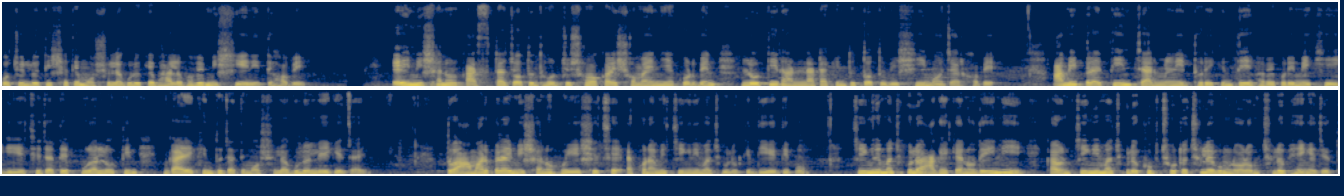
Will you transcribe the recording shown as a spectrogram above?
কচুর লতির সাথে মশলাগুলোকে ভালোভাবে মিশিয়ে নিতে হবে। এই মিশানোর কাজটা যত ধৈর্য সহকারে সময় নিয়ে করবেন, লতি রান্নাটা কিন্তু তত বেশিই মজার হবে। আমি প্রায় তিন চার মিনিট ধরে কিন্তু এভাবে করে মেখিয়ে গিয়েছি যাতে পুরা লতির গায়ে কিন্তু যাতে মশলাগুলো লেগে যায়। তো আমার প্রায় মেশানো হয়ে এসেছে, এখন আমি চিংড়ি মাছগুলোকে দিয়ে দেব। চিংড়ি মাছগুলো আগে কেন দেইনি? কারণ চিংড়ি মাছগুলো খুব ছোট ছিল এবং নরম ছিল, ভেঙে যেত।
